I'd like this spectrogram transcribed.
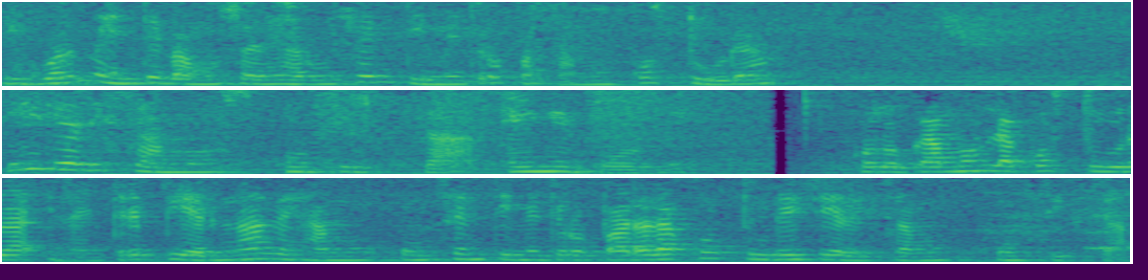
Igualmente vamos a dejar un centímetro pasamos costura y realizamos un zigzag en el borde. Colocamos la costura en la entrepierna dejamos un centímetro para la costura y realizamos un zigzag.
